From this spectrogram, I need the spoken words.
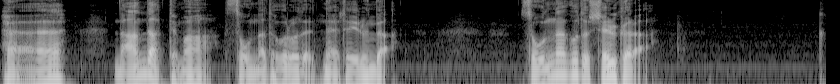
へえ。なんだってまあそんなところで寝ているんだ。そんなことしてるから。か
